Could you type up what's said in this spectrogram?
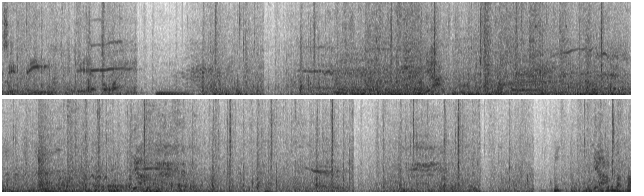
is indeed, dear boy. 이 길이 맞나?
